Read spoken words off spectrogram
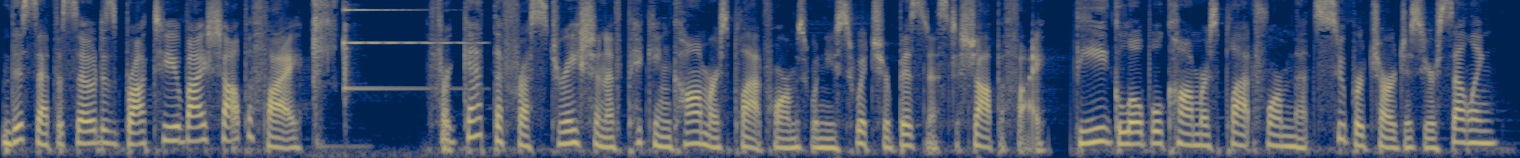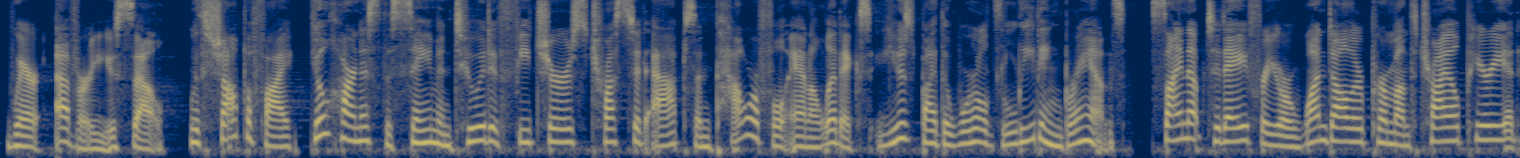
This episode is brought to you by Shopify. Forget the frustration of picking commerce platforms when you switch your business to Shopify, the global commerce platform that supercharges your selling wherever you sell. With Shopify, you'll harness the same intuitive features, trusted apps, and powerful analytics used by the world's leading brands. Sign up today for your $1 per month trial period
